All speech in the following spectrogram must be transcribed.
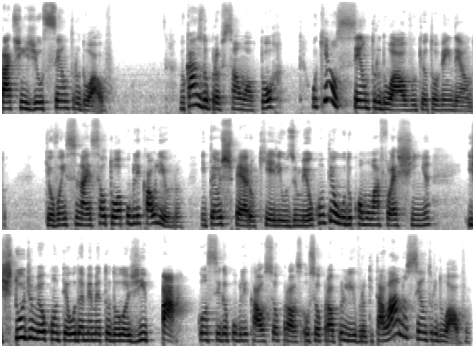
para atingir o centro do alvo. No caso do profissão autor, o que é o centro do alvo que eu estou vendendo? Que eu vou ensinar esse autor a publicar o livro. Então eu espero que ele use o meu conteúdo como uma flechinha, estude o meu conteúdo, a minha metodologia e pá, consiga publicar o seu, o seu próprio livro, que está lá no centro do alvo.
